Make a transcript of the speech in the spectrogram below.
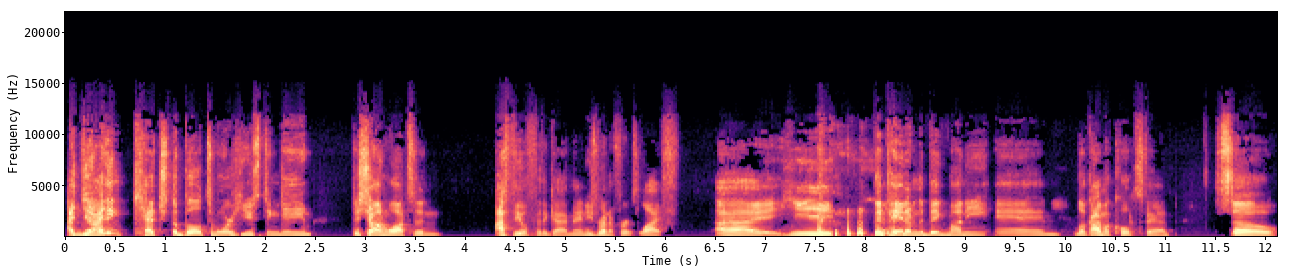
I, you know, I didn't catch the Baltimore Houston game. Deshaun Watson, I feel for the guy, man. He's running for his life. Uh, he they paid him the big money, and look, I'm a Colts fan, so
